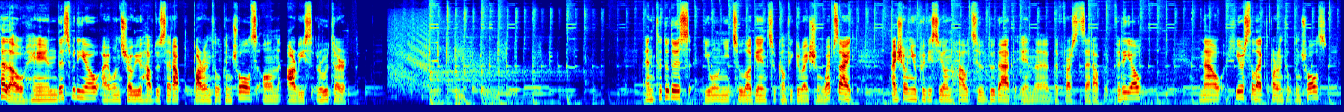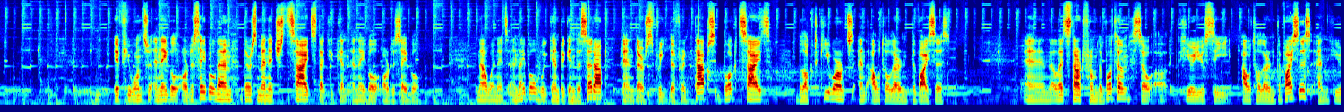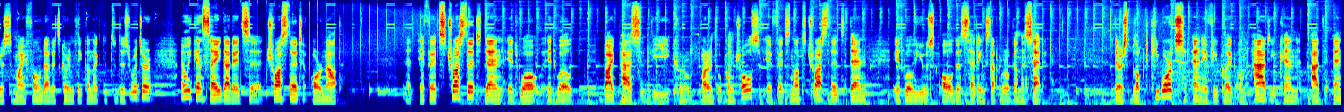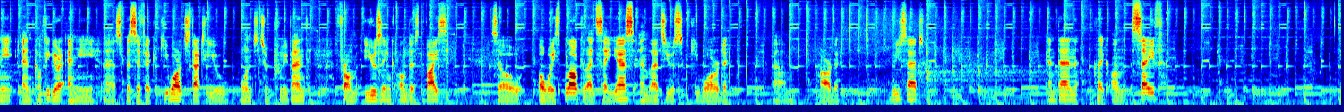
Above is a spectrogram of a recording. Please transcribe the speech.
Hello, in this video I want to show you how to set up parental controls on Arris router. And to do this, you will need to log in to configuration website. I shown you previously on how to do that in uh, the first setup video. Now here select parental controls. If you want to enable or disable them, there's managed sites that you can enable or disable. Now when it's enabled, we can begin the setup and there's three different tabs, blocked sites, blocked keywords and auto-learn devices. And let's start from the bottom. So uh, here you see auto-learn devices and here's my phone that is currently connected to this router. And we can say that it's uh, trusted or not. If it's trusted, then it will, it will bypass the parental controls. If it's not trusted, then it will use all the settings that we're gonna set. There's blocked keywords and if you click on add you can add any and configure any uh, specific keywords that you want to prevent from using on this device. So always block, let's say yes and let's use keyword um, hard reset and then click on save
